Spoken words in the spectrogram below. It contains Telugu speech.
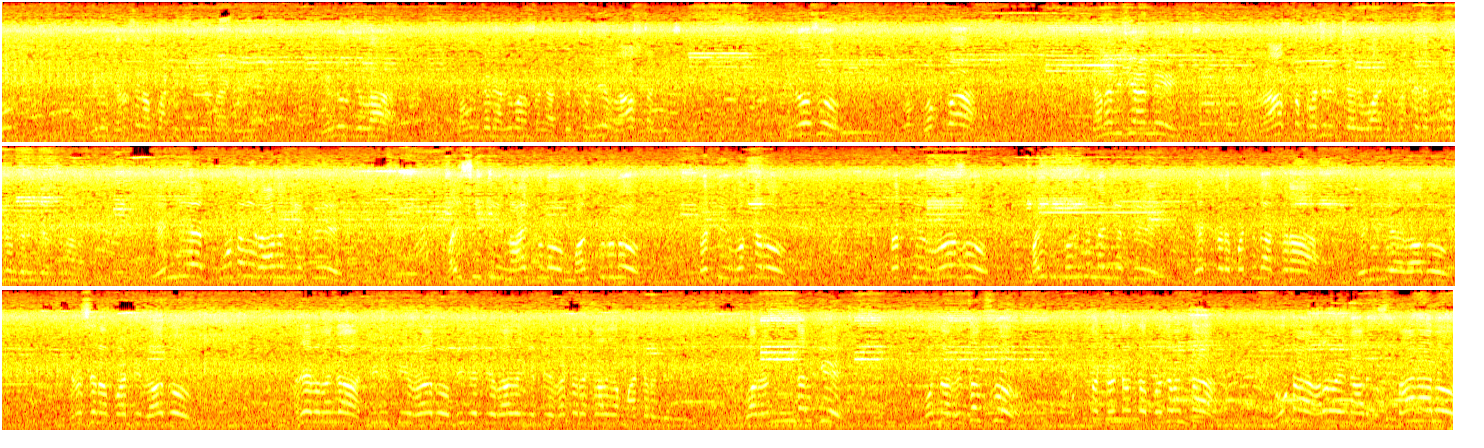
టోనీ నేను జనసేన పార్టీ సీనియర్ నాయకుడిని నెల్లూరు జిల్లా పవన్ కళ్యాణ్ అభిమాన సంఘ అధ్యక్షుడిని రాష్ట్ర అధ్యక్షుడిని ఈరోజు ఒక గొప్ప ఘన విజయాన్ని రాష్ట్ర ప్రజలు ఇచ్చారు. వారికి ప్రత్యేక ప్రభుత్వం తెలియజేస్తున్నాను. ఎన్డీఏ కూటమి రాదని చెప్పి వైసీపీ నాయకులు మంత్రులు ప్రతి ఒక్కరూ ప్రతిరోజు మైకి దొరికిందని చెప్పి ఎక్కడ పట్టినా అక్కడ ఎన్డీఏ రాదు. జనసేన పార్టీ రాదు. అదేవిధంగా టీడీపీ రాదు బీజేపీ రాదని చెప్పి రకరకాలుగా మాట్లాడడం జరిగింది. వారందరికీ మొన్న రిజల్ట్స్ కొత్త ఖండంతో ప్రజలంతా నూట అరవై నాలుగు స్థానాలు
